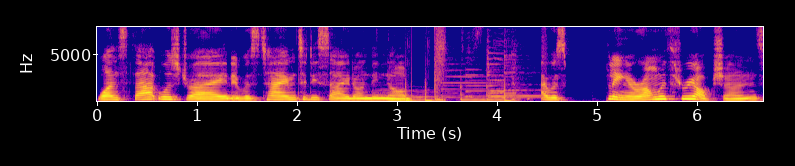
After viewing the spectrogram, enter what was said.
Once that was dried, it was time to decide on the knob. I was playing around with three options.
